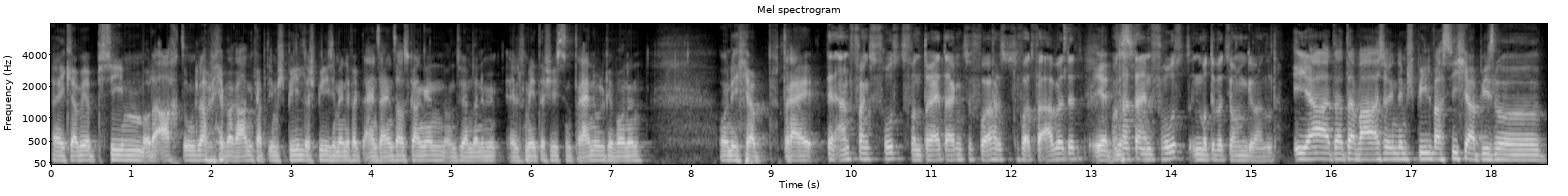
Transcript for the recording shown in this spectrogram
Äh, ich glaube, ich habe sieben oder acht unglaubliche Paraden gehabt im Spiel. Das Spiel ist im Endeffekt 1-1 ausgegangen und wir haben dann im Elfmeterschießen 3-0 gewonnen. Und ich habe drei. Den Anfangsfrust von drei Tagen zuvor hast du sofort verarbeitet ja, und hast deinen Frust in Motivation umgewandelt. Ja, da, da war also in dem Spiel war sicher ein bisschen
